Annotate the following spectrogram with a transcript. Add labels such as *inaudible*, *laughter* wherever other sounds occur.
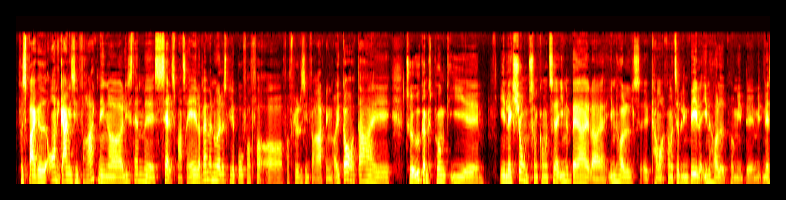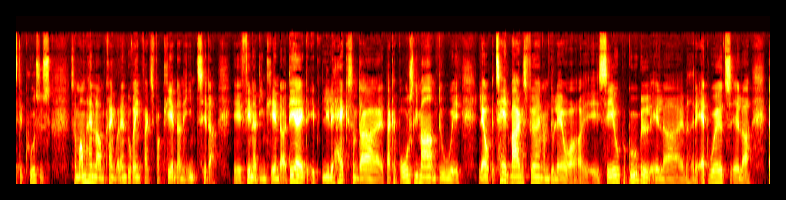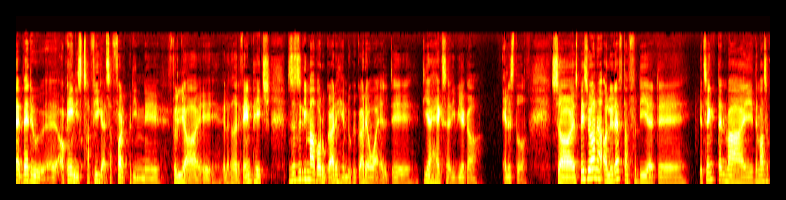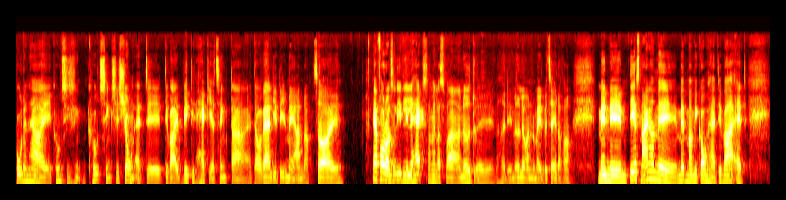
få sparket ordentligt gang i sin forretning, og lige stand med salgsmateriale, og hvad man nu ellers lige har brug for, for at, for at flytte sin forretning. Og i går, der øh, tog jeg udgangspunkt i... Øh, i en lektion, som kommer til at indebære, eller indhold, øh, kommer, kommer til at blive en del af indholdet på mit, øh, mit næste kursus, som omhandler omkring, hvordan du rent faktisk får klienterne ind til dig, øh, finder dine klienter. Og det er et, et lille hack, som der, der kan bruges lige meget, om du øh, laver betalt markedsføring, om du laver øh, SEO på Google, eller øh, hvad hedder det, AdWords, eller hvad, hvad er det, øh, organisk trafik, altså folk på dine øh, følgere, øh, eller hvad hedder det, fanpage. Det er så lige meget, hvor du gør det hen. Du kan gøre det overalt. Øh, de her hacks de virker alle steder. Så øh, spids ørerne og lyt efter, fordi at, øh, jeg tænkte, den var, øh, den var så god, den her øh, coaching, coaching session, at øh, det var et vigtigt hack, jeg tænkte, der, der var værd lige at dele med jer andre. Så øh, her får du altså lige et lille hack, som ellers var noget, øh, hvad hedder det, medlemmerne normalt betaler for. Men øh, det jeg snakkede med, med dem om i går her, det var, at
